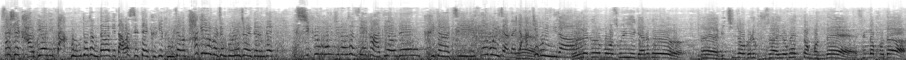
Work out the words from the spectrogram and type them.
사실 가디언이 딱 보도당당하게 나왔을 땐 그게 굉장한 파괴력을 좀 보여줘야 되는데 지금 홍진호 선수의 가디언은 그다지 세 보이지 않아요. 약해 네. 보입니다. 원래 그 뭐 소위 얘기하는 그 예, 미친 저그를 구사하려고 했던 건데 생각보다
